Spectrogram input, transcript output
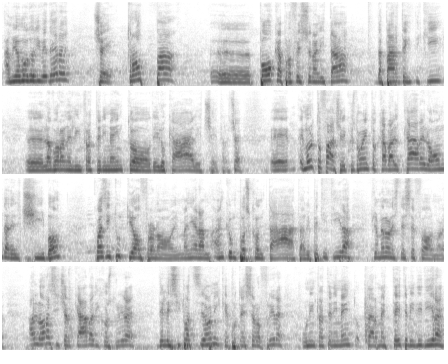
a mio modo di vedere, c'è troppa eh, poca professionalità da parte di chi eh, lavora nell'intrattenimento dei locali, eccetera. Cioè, eh, è molto facile in questo momento cavalcare l'onda del cibo. Quasi tutti offrono in maniera anche un po' scontata, ripetitiva, più o meno le stesse formule. Allora si cercava di costruire delle situazioni che potessero offrire un intrattenimento, permettetemi di dire,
